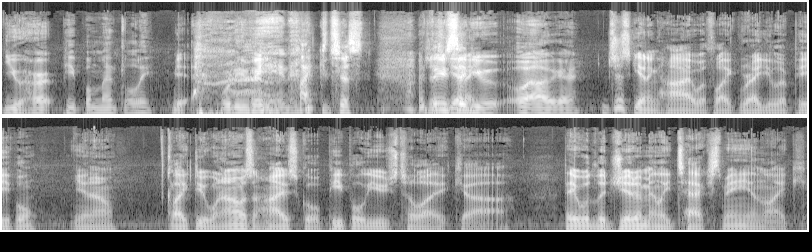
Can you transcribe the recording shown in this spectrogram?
You hurt people mentally. Yeah. What do you mean? like just, I thought just you said you. Well, okay. just getting high with like regular people, you know? Like dude, when I was in high school, people used to like uh they would legitimately text me and like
